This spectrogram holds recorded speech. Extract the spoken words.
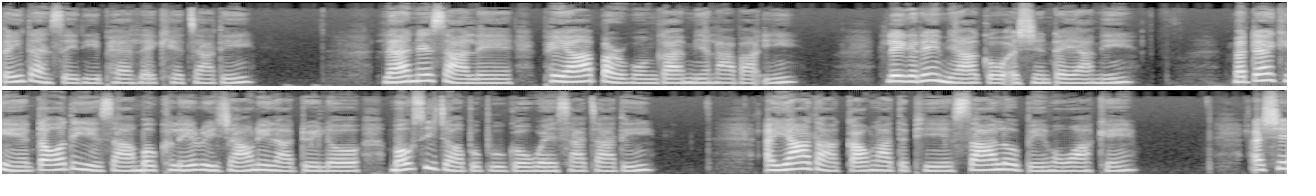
သိမ့်တန်စီဒီဖက်လှည့်ခဲ့ကြသည်လမ်းနစ်စာလင်ဖျားပရဝံကမြင်လာပါ၏လှေကလေးများကိုအရင်တက်ရမည်မတက်ခင်တောတည်စာမုတ်ကလေးတွေရောင်းနေတာတွေ့လို့မုတ်စီကြော်ပူပူကိုဝယ်စားကြသည်အရသာကောင်းလာသဖြင့်စားလို့ပင်မဝခင် အရှိ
